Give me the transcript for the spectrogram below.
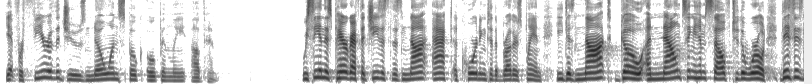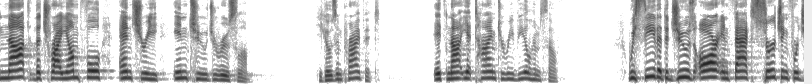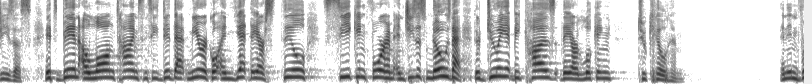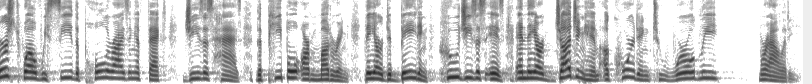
Yet for fear of the Jews, no one spoke openly of him. We see in this paragraph that Jesus does not act according to the brother's plan. He does not go announcing himself to the world. This is not the triumphal entry into Jerusalem. He goes in private. It's not yet time to reveal himself we see that the Jews are, in fact, searching for Jesus. It's been a long time since he did that miracle, and yet they are still seeking for him. And Jesus knows that. They're doing it because they are looking to kill him. And in verse 12, we see the polarizing effect Jesus has. The people are muttering, they are debating who Jesus is, and they are judging him according to worldly morality.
